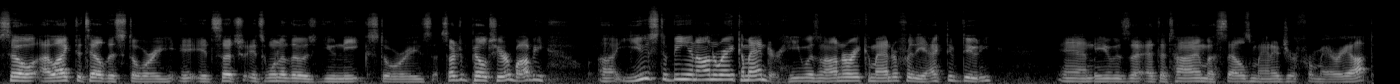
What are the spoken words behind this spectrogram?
So I like to tell this story. It's such it's one of those unique stories. Sergeant Pilch here, Bobby, uh, used to be an honorary commander. He was an honorary commander for the active duty and he was uh, at the time a sales manager for Marriott.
